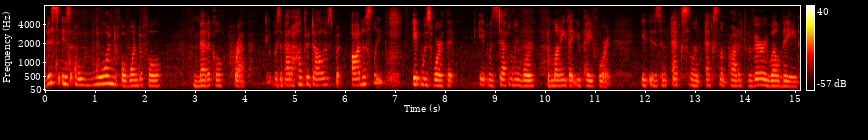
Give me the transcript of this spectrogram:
this is a wonderful, wonderful medical prep. It was about a $100, but honestly, it was worth it. It was definitely worth the money that you pay for it. It is an excellent, excellent product, very well made.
